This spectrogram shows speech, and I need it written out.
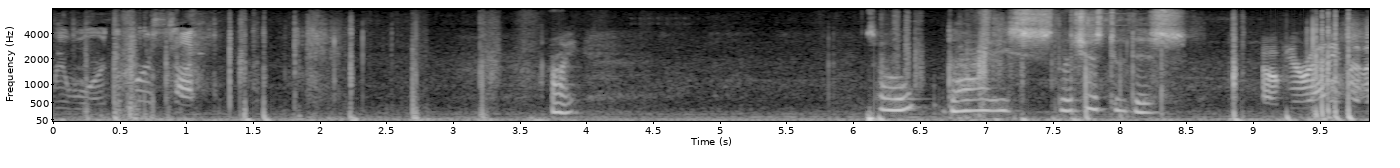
reward the first time. Alright. So guys, let's just do this. Hope you're ready for this.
